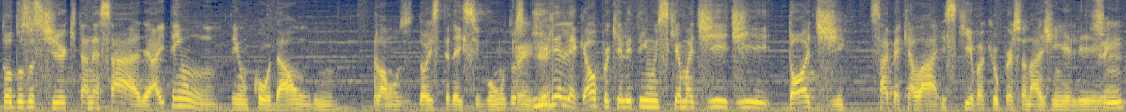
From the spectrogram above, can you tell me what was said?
todos os tiros que tá nessa área. Aí tem um tem um cooldown, um, sei lá, uns 2, 3 segundos. Entendi. E ele é legal porque ele tem um esquema de, de dodge. Sabe aquela esquiva que o personagem ele Sim.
